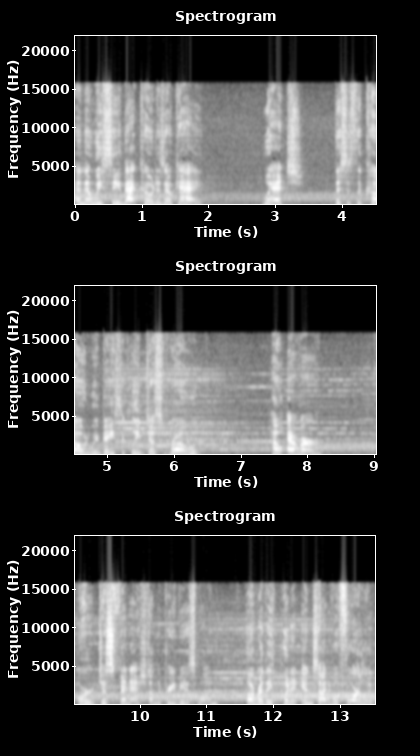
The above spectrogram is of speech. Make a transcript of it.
And then we see that code is okay, which this is the code we basically just wrote, however, or just finished on the previous one. However, they've put it inside of a for loop.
